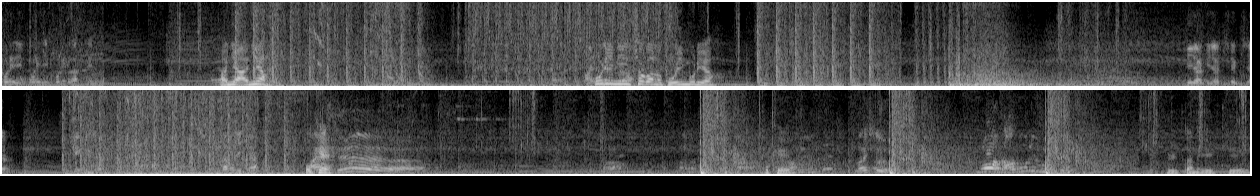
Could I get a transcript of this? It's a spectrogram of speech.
포린이 포린이 포린이 같대 아니야. 아니야 포린인 척하는 고인물이야. 기절 기절 기절 기절. 오케이 기절 나머지 있자 오케이. nice. 오케이. nice. 일단 1kill.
